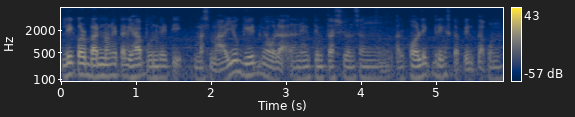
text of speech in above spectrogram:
liquor ban man kita gihapon kay mas maayo gid nga wala na yung temptasyon sang alcoholic drinks kapinta kun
